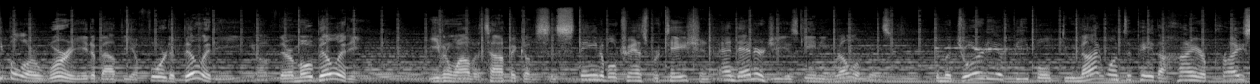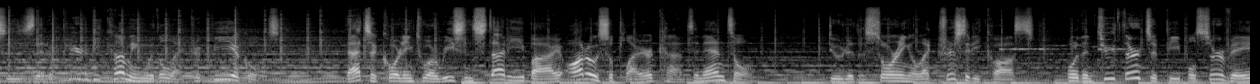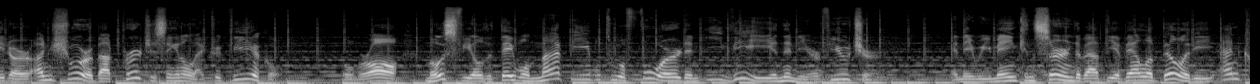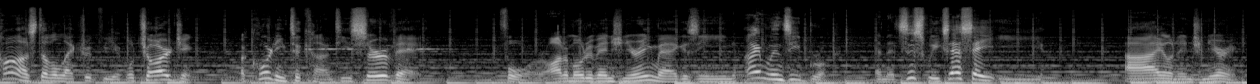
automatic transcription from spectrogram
people are worried about the affordability of their mobility. Even while the topic of sustainable transportation and energy is gaining relevance, the majority of people do not want to pay the higher prices that appear to be coming with electric vehicles. That's according to a recent study by auto supplier Continental. Due to the soaring electricity costs, more than two thirds of people surveyed are unsure about purchasing an electric vehicle. Overall, most feel that they will not be able to afford an EV in the near future. And they remain concerned about the availability and cost of electric vehicle charging, according to Conti's survey. For Automotive Engineering Magazine, I'm Lindsay Brooke, and that's this week's SAE Eye on Engineering.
